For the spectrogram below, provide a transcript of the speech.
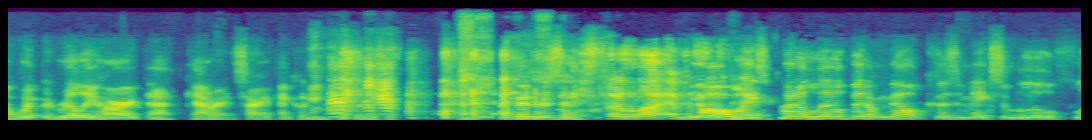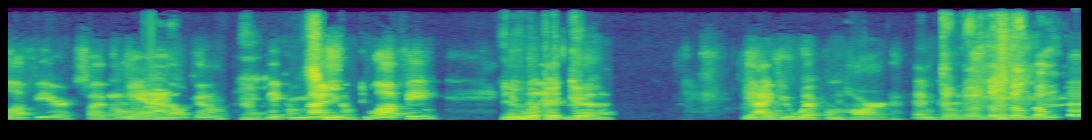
I whip it really hard. Uh, all right, sorry, I couldn't. I couldn't resist. I couldn't resist. There's a lot of. You always put a little bit of milk because it makes them a little fluffier. So I throw a little milk in them, Yeah. make them So nice you- and fluffy. You and whip it good. uh, yeah, I do whip them hard and good. dun, dun, dun, dun.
